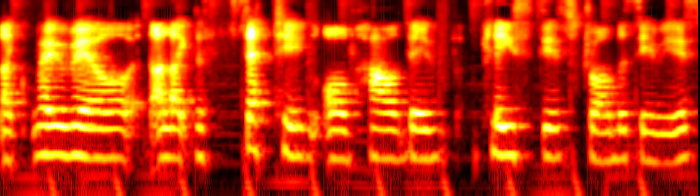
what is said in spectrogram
like very real. I like the setting of how they've place this drama series.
